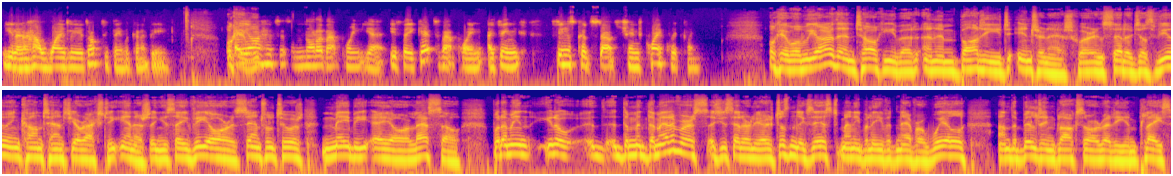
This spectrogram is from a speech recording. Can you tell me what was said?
you know, how widely adopted they were going to be. Okay, AR well- headsets are not at that point yet. If they get to that point, I think things could start to change quite quickly. Okay, well, we are then talking about an embodied internet where instead of just viewing content, you're actually in it. And you say VR is central to it, maybe AR less so. But I mean, you know, the, the metaverse, as you said earlier, it doesn't exist. Many believe it never will. And the building blocks are already in place.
